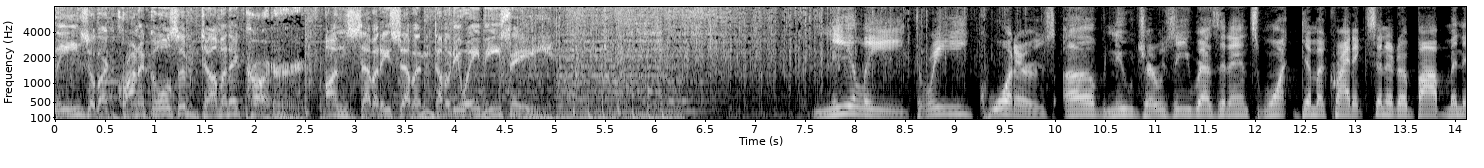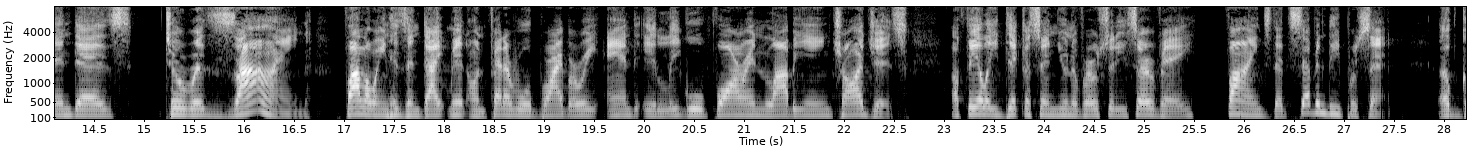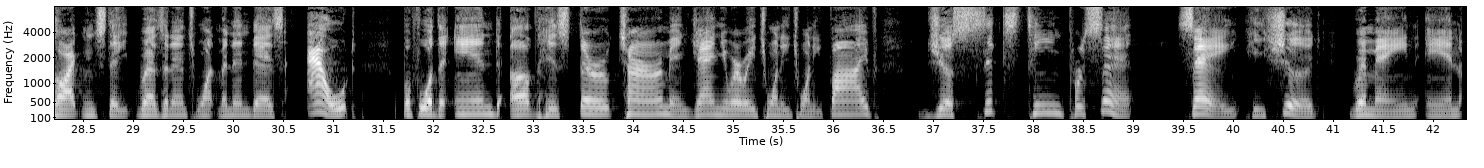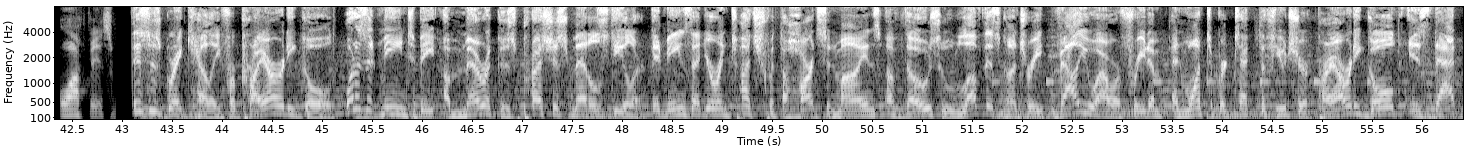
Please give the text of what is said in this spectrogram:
These are the Chronicles of Dominic Carter on 77 WABC. Nearly three quarters of New Jersey residents want Democratic Senator Bob Menendez to resign following his indictment on federal bribery and illegal foreign lobbying charges. A Fairleigh Dickinson University survey finds that 70% of Garden State residents want Menendez out before the end of his third term in January 2025. Just 16% say he should remain in office. This is Greg Kelly for Priority Gold. What does it mean to be America's precious metals dealer? It means that you're in touch with the hearts and minds of those who love this country, value our freedom, and want to protect the future. Priority Gold is that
